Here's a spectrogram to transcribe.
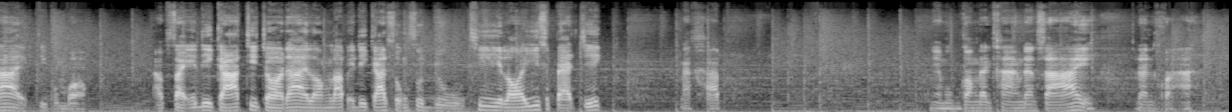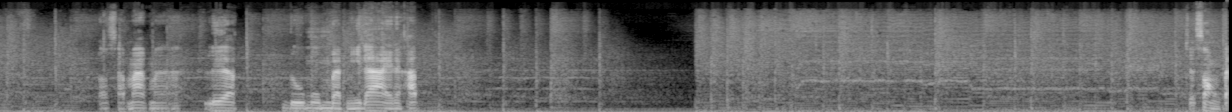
ได้ที่ผมบอกครับใส่ SD card ที่จอได้รองรับ SD card สูงสุดอยู่ที่ 128 จิกนะครับเนี่ยมุมกล้องด้านข้างด้านซ้าย ด้านขวา เราสามารถมาเลือกดูมุมแบบนี้ได้นะครับ จะส่องไป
